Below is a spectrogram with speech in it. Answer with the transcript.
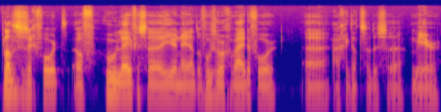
planten ze zich voort, of hoe leven ze hier in Nederland, of hoe zorgen wij ervoor eh, eigenlijk dat ze dus eh, meer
